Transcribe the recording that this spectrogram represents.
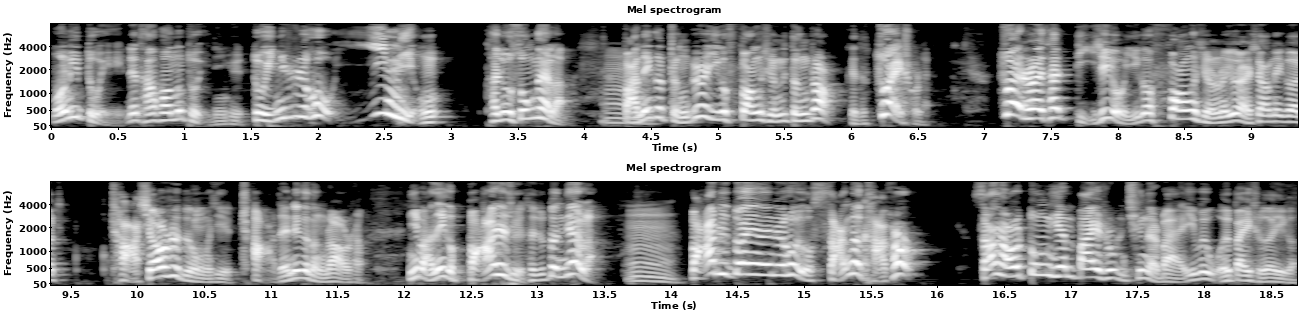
往里怼，那弹簧能怼进去，怼进去之后一拧，它就松开了，嗯。把那个整个一个方形的灯罩给它拽出来，拽出来它底下有一个方形的，有点像那个插销似的东西插在那个灯罩上，你把那个拔下去，它就断电了。嗯拔下去断电之后有三个卡扣，三个卡扣冬天掰的时候你轻点掰，因为我会掰折一个，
